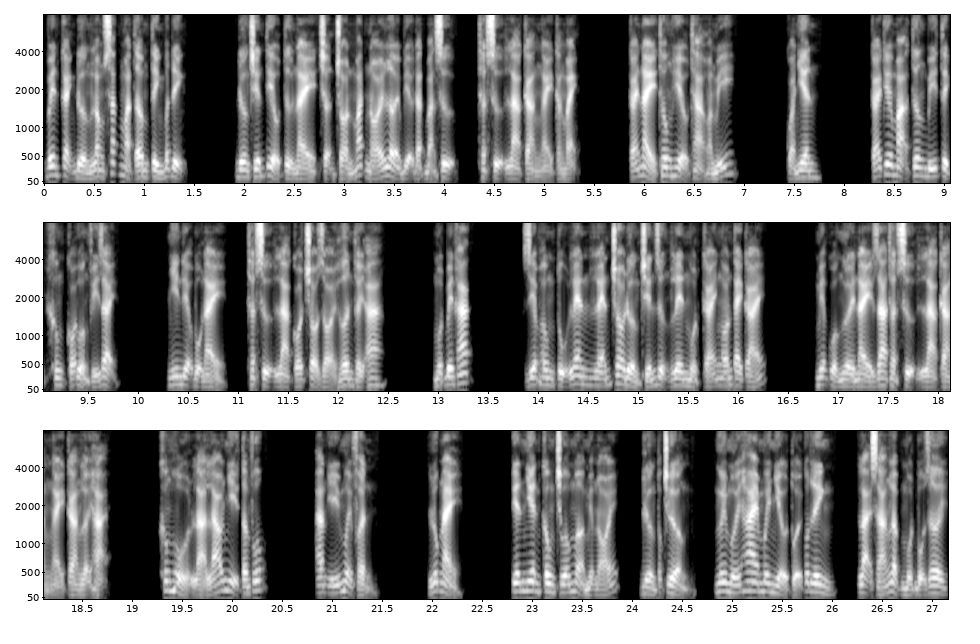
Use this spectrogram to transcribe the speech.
Bên cạnh đường long sắc mặt âm tình bất định. Đường chiến tiểu tử này trợn tròn mắt nói lời bịa đặt bản sự, thật sự là càng ngày càng mạnh. Cái này thông hiệu thả hoàn mỹ. Quả nhiên, cái kia mạ tương bí tịch không có hưởng phí dạy. Nhìn điệu bộ này, thật sự là có trò giỏi hơn thầy a. Một bên khác, diệp hồng tụ len lén cho đường chiến dựng lên một cái ngón tay cái. Miệng của người này ra thật sự là càng ngày càng lợi hại. Không hổ là lão nhị tâm phúc. An ý mười phần. Lúc này tiên nhiên công chúa mở miệng nói đường tộc trưởng, ngươi mới hai mươi nhiều tuổi cốt linh, lại sáng lập một bộ rơi,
